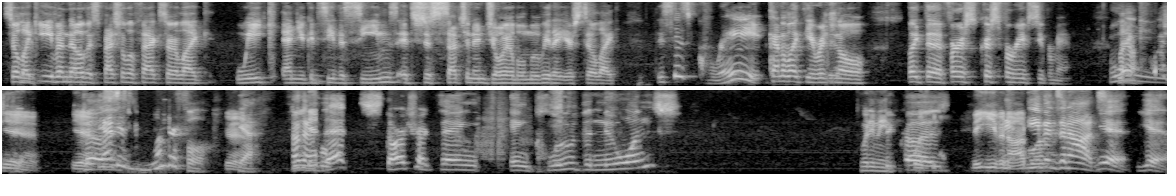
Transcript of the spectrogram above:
So hmm. like even though the special effects are like weak and you could see the seams, it's just such an enjoyable movie that you're still like, this is great. Kind of like the original, like the first Christopher Reeve Superman. Like Yeah. Yeah. Does- that is wonderful. Yeah. Yeah. Okay. Does that Star Trek thing include the new ones? What do you mean? Because The even odd one. Evens and odds. yeah, yeah.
